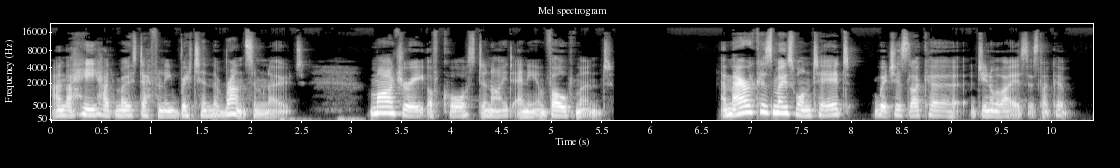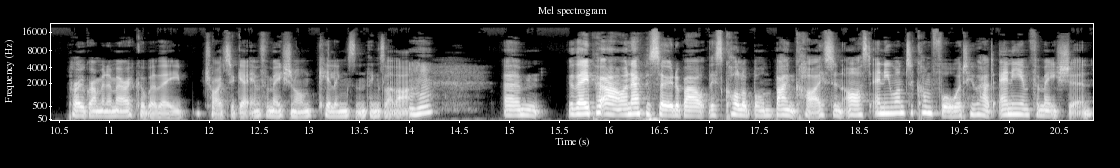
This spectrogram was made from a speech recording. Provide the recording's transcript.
and that he had most definitely written the ransom note. Marjorie, of course, denied any involvement. America's Most Wanted, which is like a, do you know what that is? It's like a program in America where they try to get information on killings and things like that. Mm-hmm. Um, they put out an episode about this collar bomb bank heist and asked anyone to come forward who had any information.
